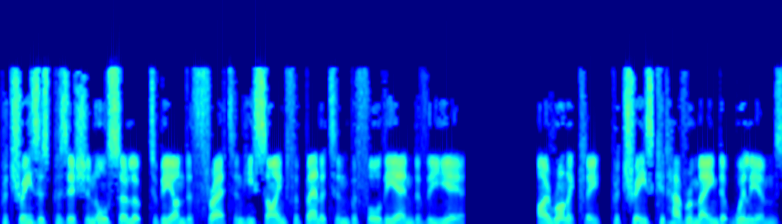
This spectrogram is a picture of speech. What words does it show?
Patrese's position also looked to be under threat and he signed for Benetton before the end of the year. Ironically, Patrese could have remained at Williams,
